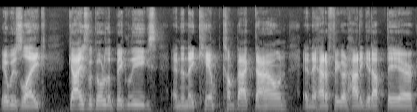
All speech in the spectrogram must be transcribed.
It was like guys would go to the big leagues and then they can't come back down and they had to figure out how to get up there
